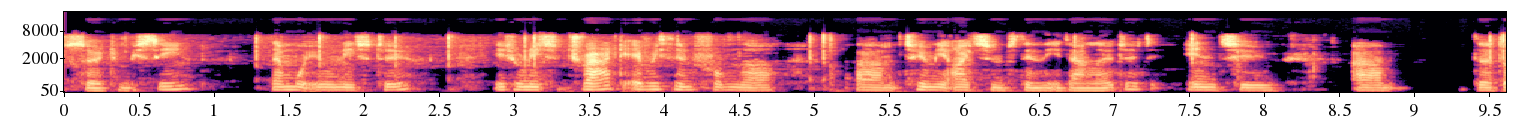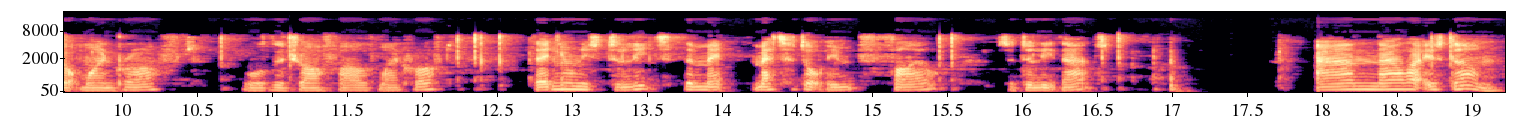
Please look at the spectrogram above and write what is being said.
so it can be seen. Then what you'll need to do is you'll need to drag everything from the um, too many items thing that you downloaded into um, the .minecraft or the jar file of Minecraft then you'll need to delete the meta.inf file, so delete that. And now that is done.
